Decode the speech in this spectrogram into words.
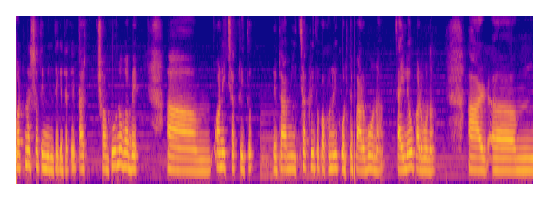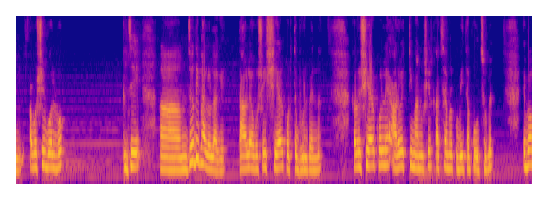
ঘটনার সাথে মিল থেকে থাকে, তার সম্পূর্ণভাবে অনিচ্ছাকৃত এটা আমি ইচ্ছাকৃত কখনোই করতে পারব না, চাইলেও পারব না। আর অবশ্যই বলব যে যদি ভালো লাগে, তাহলে অবশ্যই শেয়ার করতে ভুলবেন না। কারণ শেয়ার করলে আরও একটি মানুষের কাছে আমার কবিতা পৌঁছবে। এবং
